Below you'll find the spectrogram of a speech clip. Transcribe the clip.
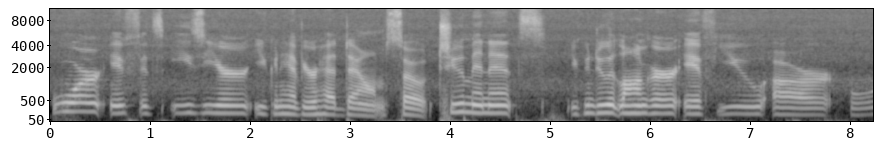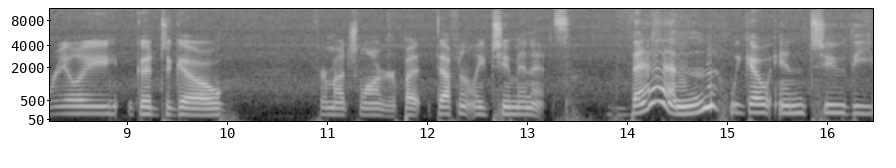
or if it's easier, you can have your head down. So, two minutes. You can do it longer if you are really good to go for much longer, but definitely two minutes. Then we go into the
